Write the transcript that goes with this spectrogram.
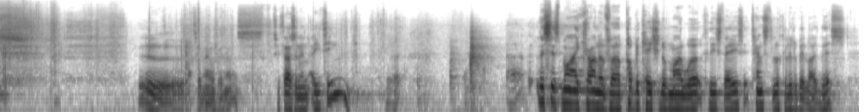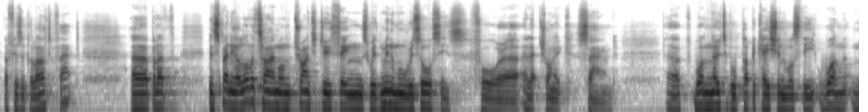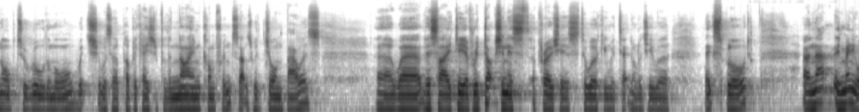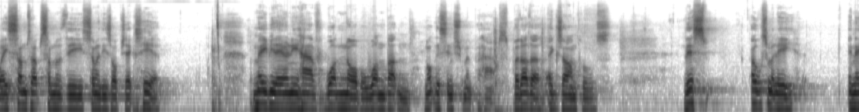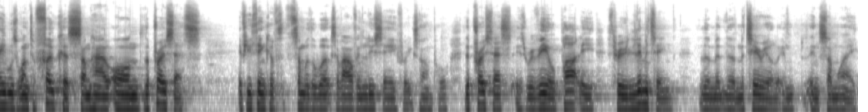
uh, I don't know when that was 2018. Uh, this is my kind of uh, publication of my work these days. It tends to look a little bit like this, a physical artifact. Uh, but I've been spending a lot of time on trying to do things with minimal resources for uh, electronic sound. Uh, one notable publication was the One Knob to Rule Them All, which was a publication for the NIME conference. That was with John Bowers, uh, where this idea of reductionist approaches to working with technology were explored. And that, in many ways, sums up some of, the, some of these objects here. Maybe they only have one knob or one button, not this instrument perhaps, but other examples. This ultimately enables one to focus somehow on the process. If you think of some of the works of Alvin Lucier, for example, the process is revealed partly through limiting the, the material in, in some way.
